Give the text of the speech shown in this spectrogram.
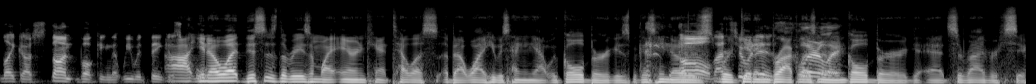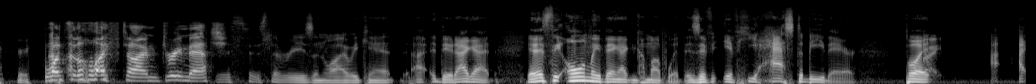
like a stunt booking that we would think is Uh, cool. You know what? This is the reason why Aaron can't tell us about why he was hanging out with Goldberg is because he knows Oh, we're getting. Brock Lesnar and Goldberg at Survivor Series. Once in a lifetime dream match. This is the reason why we can't, I, dude. I got yeah. That's the only thing I can come up with is if if he has to be there, but Right. I- I,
